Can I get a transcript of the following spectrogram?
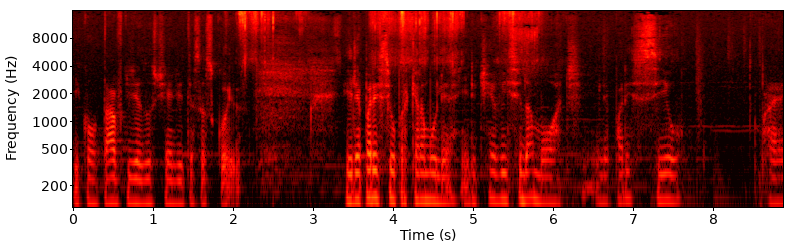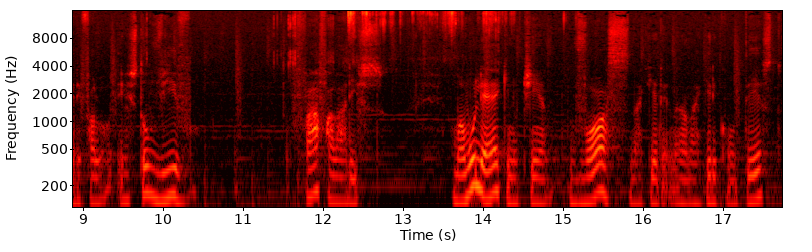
E contava que Jesus tinha dito essas coisas. Ele apareceu para aquela mulher, ele tinha vencido a morte. Ele apareceu para ela e falou: Eu estou vivo. Vá falar isso. Uma mulher que não tinha voz naquele, naquele contexto,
